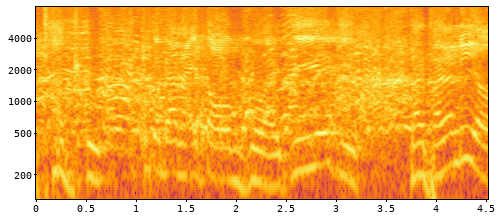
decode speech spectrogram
kataku. Kok anak tonggo iki iki. Bal-balan iki yo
